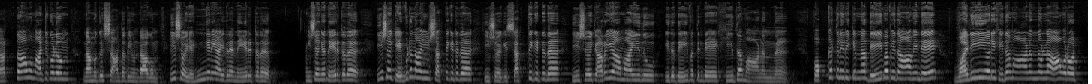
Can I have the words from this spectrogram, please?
കർത്താവ് മാറ്റിക്കൊള്ളും. നമുക്ക് ശാന്തതയുണ്ടാകും. ഈശോ എങ്ങനെയാണ് ഇതിനെ നേരിട്ടത്? ഈശോ എങ്ങനെ നേരിട്ടത്? ഈശോയ്ക്ക് എവിടുന്നാണ് ഈ ശക്തി കിട്ടത് ഈശോയ്ക്ക് ശക്തി കിട്ടത് ഈശോയ്ക്ക് അറിയാമായിരുന്നു ഇത് ദൈവത്തിന്റെ ഹിതമാണെന്ന്. പൊക്കത്തിലിരിക്കുന്ന ദൈവപിതാവിന്റെ വലിയൊരു ഹിതമാണെന്നുള്ള ആ ഒരു ഒറ്റ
